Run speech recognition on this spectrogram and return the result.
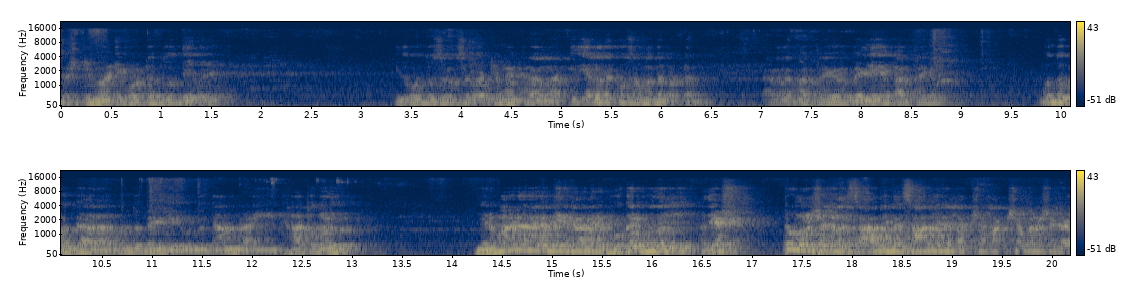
ಸೃಷ್ಟಿ ಮಾಡಿಕೊಟ್ಟದ್ದು ದೇವರೇ. ಇದು ಒಂದು ಸೃಕ್ಸೃವಕ್ಕೆ ಮಾತ್ರ ಅಲ್ಲ, ಇದು ಎಲ್ಲದಕ್ಕೂ ಸಂಬಂಧಪಟ್ಟದ್ದು. ಕಾಗದ ಪಾತ್ರೆಯೋ ಬೆಳ್ಳಿಯ ಪಾತ್ರೆಗಳು, ಒಂದು ಬಂಗಾರ, ಒಂದು ಬೆಳ್ಳಿ, ಒಂದು ತಾಮ್ರ, ಈ ಧಾತುಗಳು ನಿರ್ಮಾಣ ಆಗಬೇಕಾದರೆ ಭೂಗರ್ಭದಲ್ಲಿ ಅದೆಷ್ಟು ವರ್ಷಗಳ ಸಾವಿರ ಸಾವಿರ ಲಕ್ಷ ಲಕ್ಷ ವರ್ಷಗಳ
